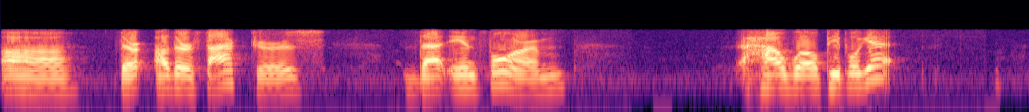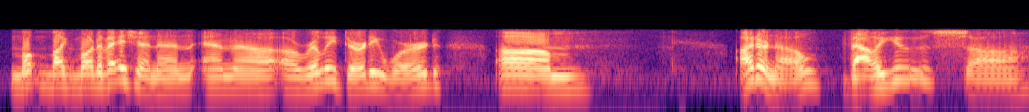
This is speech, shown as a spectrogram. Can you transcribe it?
uh, there are other factors that inform how well people get, Mo- like motivation and and uh, a really dirty word. Um, I don't know values. Uh,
